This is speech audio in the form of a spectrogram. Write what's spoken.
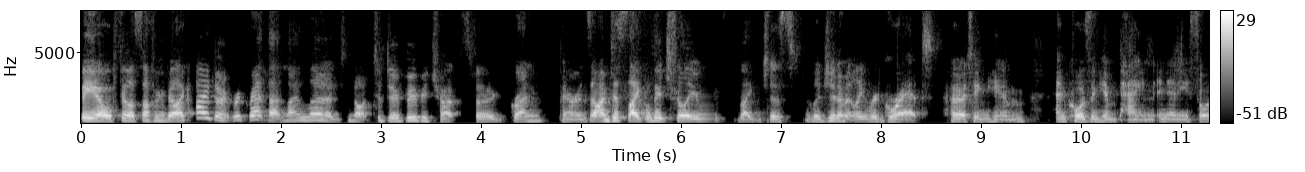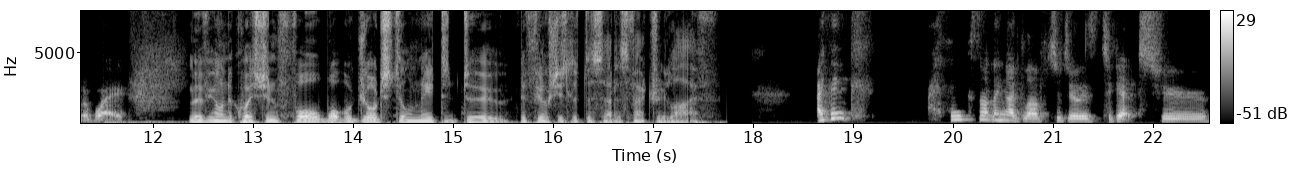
be all philosophical and be like, I don't regret that. And I learned not to do booby traps for grandparents. I'm just like literally, like, just legitimately regret hurting him and causing him pain in any sort of way. Moving on to question four What will George still need to do to feel she's lived a satisfactory life? I think, I think something I'd love to do is to get to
